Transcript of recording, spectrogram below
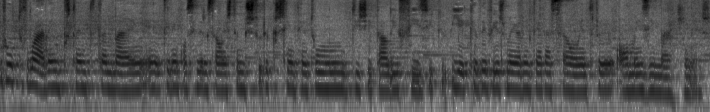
Por outro lado, é importante também é, ter em consideração esta mistura crescente entre o mundo digital e o físico e a cada vez maior interação entre homens e máquinas.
